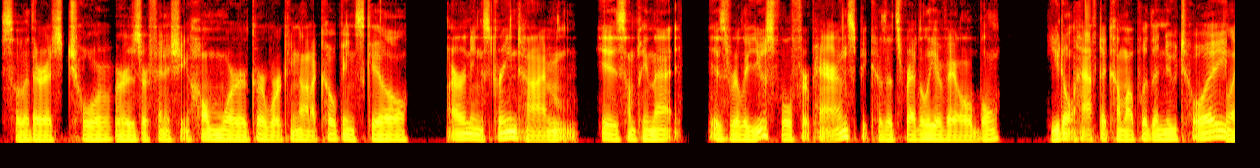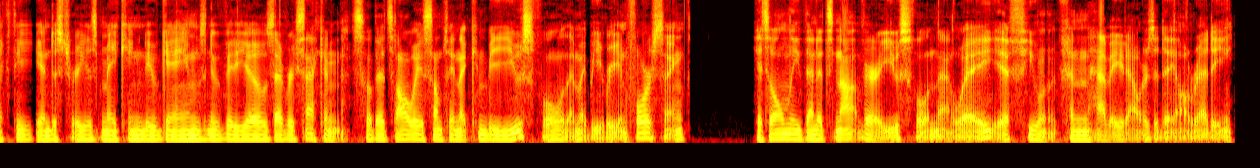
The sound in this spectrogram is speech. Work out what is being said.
So whether it's chores or finishing homework or working on a coping skill, earning screen time is something that is really useful for parents because it's readily available. You don't have to come up with a new toy. Like the industry is making new games, new videos every second. So that's always something that can be useful that might be reinforcing. It's only that it's not very useful in that way. If you can have eight hours a day already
